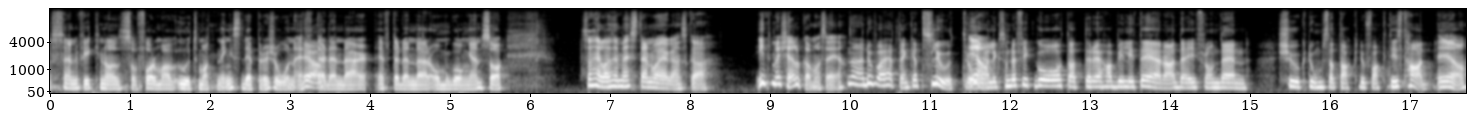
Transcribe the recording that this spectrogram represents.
sen fick någon form av utmattningsdepression efter, Ja. den, där, efter den där omgången. Så, så hela semestern var jag ganska, inte mig själv kan man säga. Nej, du var helt enkelt slut tror Ja. jag. Liksom, det fick gå åt att rehabilitera dig från den sjukdomsattack du faktiskt hade. Ja.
